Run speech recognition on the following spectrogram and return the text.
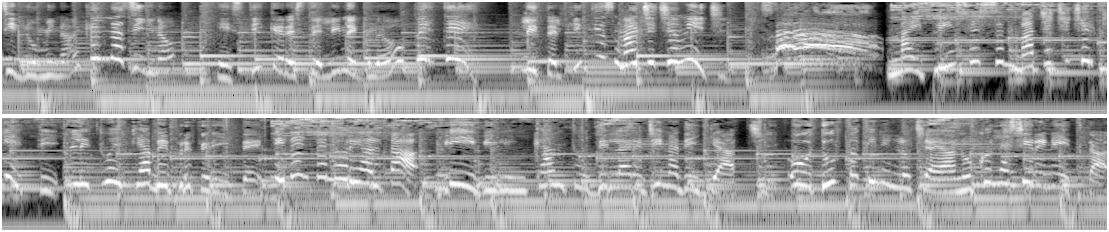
Si illumina anche il nasino! E sticker e stelline glow per te! Little Kitties magici amici! My Princess Magici Cerchietti, le tue fiabe preferite diventano realtà. Vivi l'incanto della regina dei ghiacci o tuffati nell'oceano con la sirenetta.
